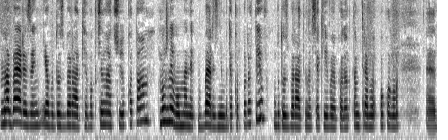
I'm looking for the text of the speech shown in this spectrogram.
на березень я буду збирати вакцинацію котам. Можливо, в мене в березні буде корпоратив, буду збирати на всякий випадок. Там треба около е,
